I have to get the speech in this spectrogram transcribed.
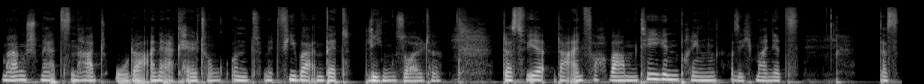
Magenschmerzen hat oder eine Erkältung und mit Fieber im Bett liegen sollte. Dass wir da einfach warmen Tee hinbringen. Also ich meine jetzt das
